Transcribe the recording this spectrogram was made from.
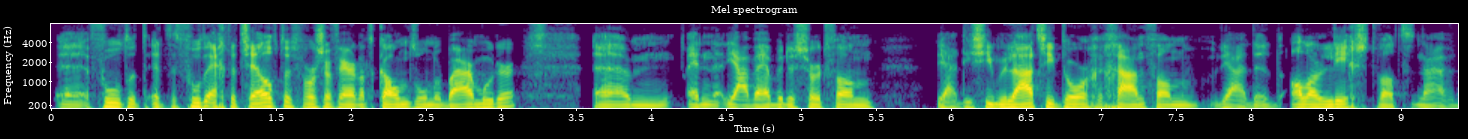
eh, voelt het, het voelt echt hetzelfde, voor zover dat kan zonder baarmoeder. Ehm, en ja, we hebben dus soort van ja, die simulatie doorgegaan van ja, de, het allerlichtst wat nou, 30%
